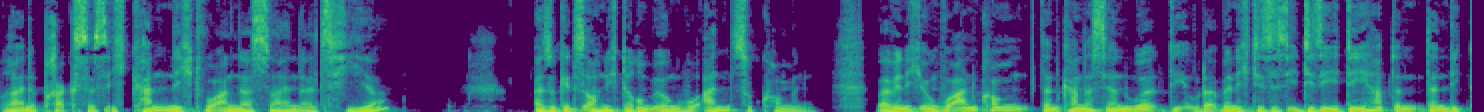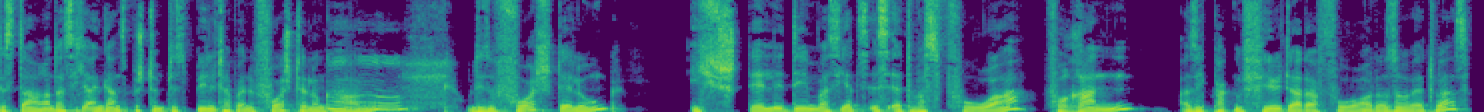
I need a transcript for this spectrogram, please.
reine Praxis. Ich kann nicht woanders sein als hier. Also geht es auch nicht darum, irgendwo anzukommen. Weil wenn ich irgendwo ankomme, dann kann das ja nur, die, oder wenn ich dieses, diese Idee habe, dann, dann liegt es daran, dass ich ein ganz bestimmtes Bild habe, eine Vorstellung mhm. habe. Und diese Vorstellung, ich stelle dem, was jetzt ist, etwas vor, voran, also ich packe einen Filter davor oder so etwas,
